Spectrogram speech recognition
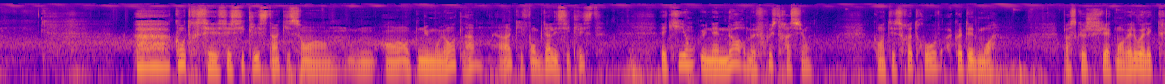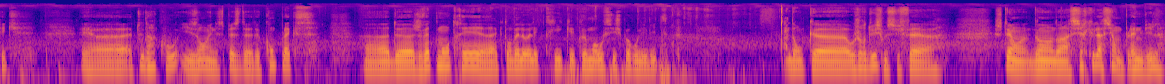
Euh, contre ces, cyclistes hein, qui sont en, tenue moulante là, hein, qui font bien les cyclistes et qui ont une énorme frustration quand ils se retrouvent à côté de moi parce que je suis avec mon vélo électrique et euh, tout d'un coup ils ont une espèce de, complexe euh, de je vais te montrer avec ton vélo électrique que moi aussi je peux rouler vite. Donc euh, aujourd'hui je me suis fait, j'étais dans, la circulation en pleine ville,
